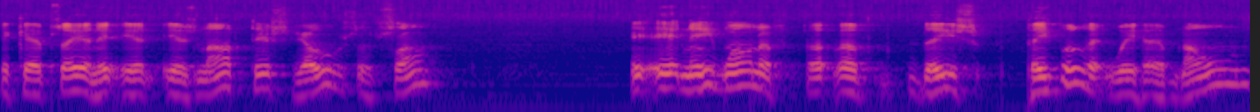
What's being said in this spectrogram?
He kept saying, it, it is not this Joseph's son? Isn't he one of, of, of these people that we have known?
